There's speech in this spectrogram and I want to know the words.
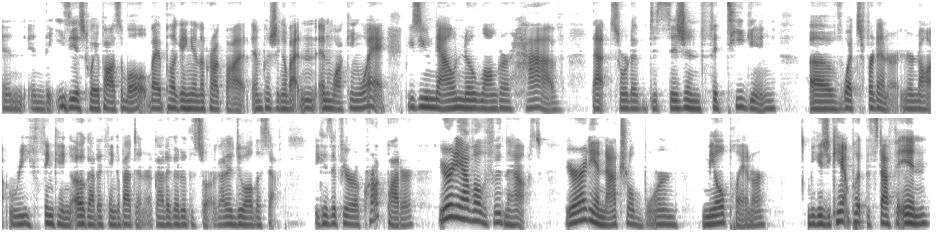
in, in the easiest way possible by plugging in the crock pot and pushing a button and walking away because you now no longer have that sort of decision fatiguing of what's for dinner. You're not rethinking, oh, got to think about dinner, got to go to the store, got to do all this stuff. Because if you're a crock potter, you already have all the food in the house. You're already a natural born meal planner because you can't put the stuff in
